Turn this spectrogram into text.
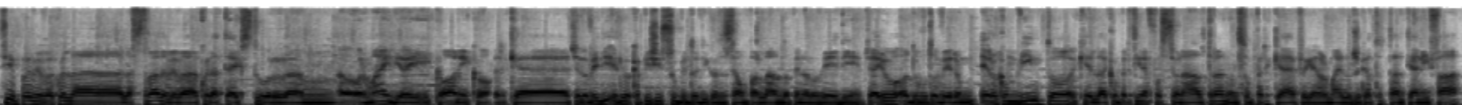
Sì, poi aveva quella, la strada aveva quella texture um, ormai direi iconico perché cioè, lo vedi lo capisci subito di cosa stiamo parlando appena lo vedi. Cioè io ho dovuto avere un, ero convinto che la copertina fosse un'altra, non so perché, perché ormai l'ho giocato tanti anni fa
